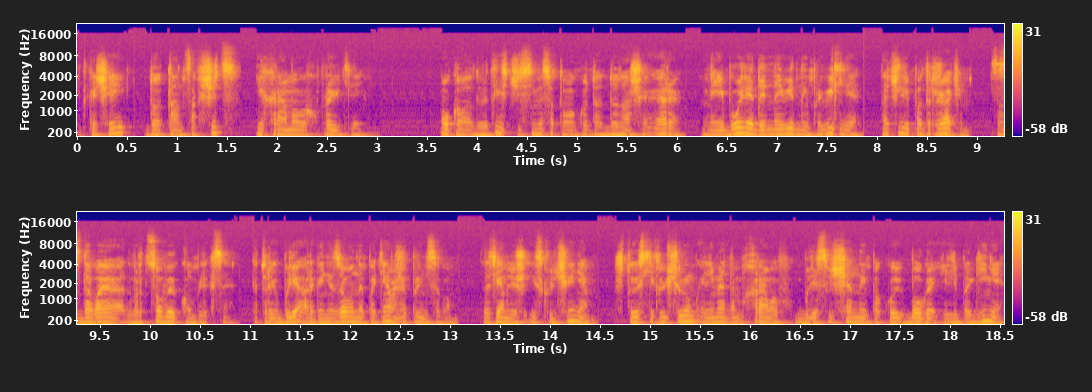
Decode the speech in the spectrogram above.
и ткачей до танцовщиц и храмовых управителей. Около 2700 года до нашей эры наиболее дальновидные правители начали подражать им, создавая дворцовые комплексы, которые были организованы по тем же принципам, затем лишь исключением, что если ключевым элементом храмов были священный покой бога или богини,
